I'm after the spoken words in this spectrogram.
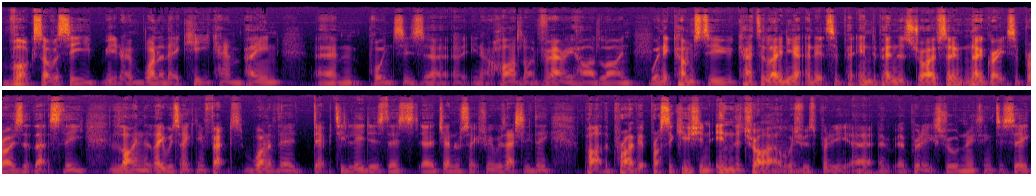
Vox, obviously, you know, one of their key campaign um, points is uh, uh, you know a hard line, very hard line when it comes to Catalonia and its independence drive. So no great surprise that that's the line that they were taking. In fact, one of their deputy leaders, their uh, general secretary, was actually the part of the private prosecution in the trial, which was pretty uh, a, a, pretty extraordinary thing to see.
